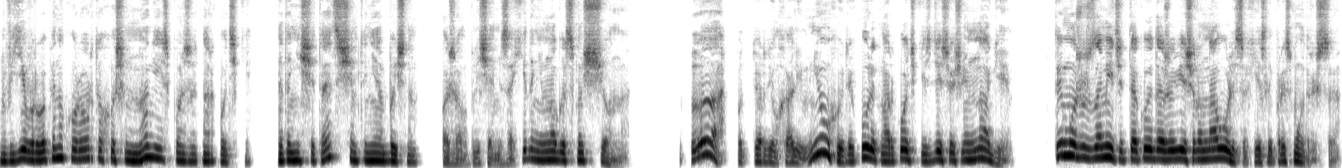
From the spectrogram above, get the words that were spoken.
«В Европе на курортах очень многие используют наркотики. Это не считается чем-то необычным. — пожала плечами Захида немного смущенно. «Да», — подтвердил Халим, — «нюхают и курят наркотики здесь очень многие. Ты можешь заметить такое даже вечером на улицах, если присмотришься».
